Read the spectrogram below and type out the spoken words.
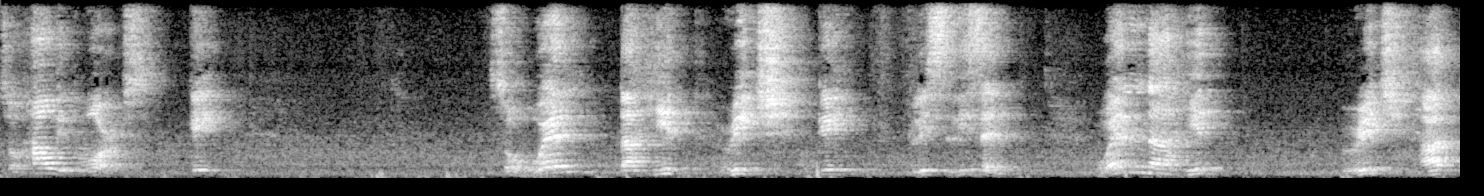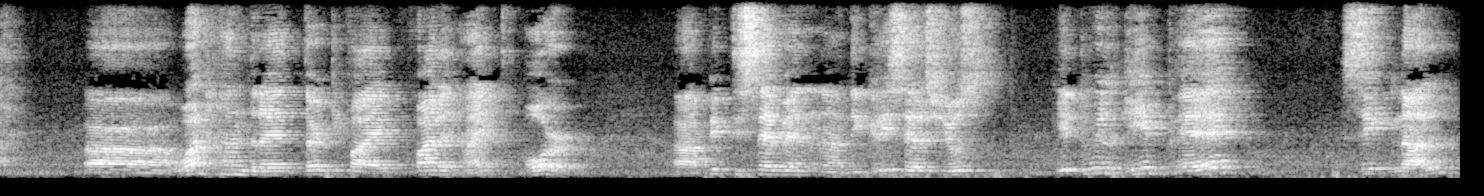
So how it works? Okay. So when the heat reach, okay, please listen. When the heat reach at uh, 135 Fahrenheit or uh, 57 uh, degrees Celsius, it will give a signal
